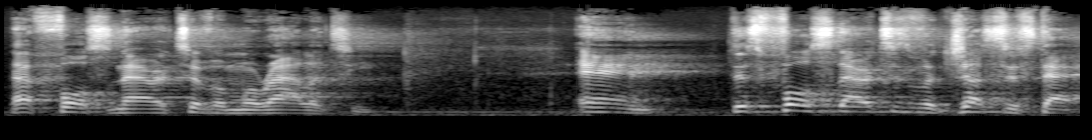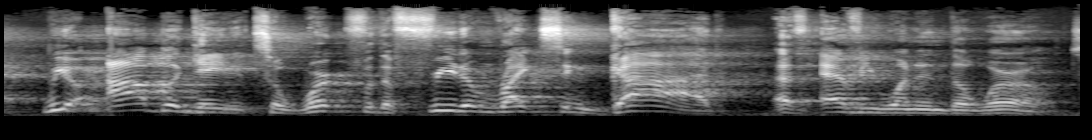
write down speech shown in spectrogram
That false narrative of morality. And this false narrative of justice that we are obligated to work for the freedom, rights, and God of everyone in the world.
